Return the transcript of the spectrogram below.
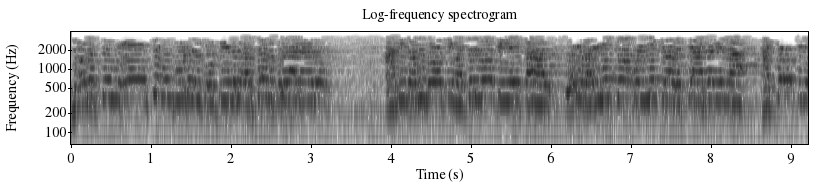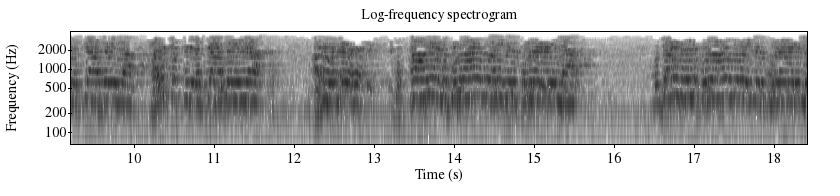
ലോകത്തിന് ഏറ്റവും കൂടുതൽ കോപ്പിയുള്ളത് വർഷമാണ് ഖുർആനാണ്. അതിലൊരു കോപ്പി മറ്റൊരു കോപ്പിയേക്കാൾ ഒരു വള്ളിക്കോ പുള്ളിക്കോ വ്യത്യാസമില്ല. അക്ഷരത്തിന് വ്യത്യാസമില്ല. മരക്കത്തിന് വ്യത്യാസമില്ല. അതുകൊണ്ട് മുസ്താദിയുടെ ഖുർആൻ എന്ന് പറയുന്നത് ഖുർആനില്ല. മുജാഹിദിന്റെ ഖുർആൻ എന്ന് പറയുന്നത് ഖുർആനില്ല.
